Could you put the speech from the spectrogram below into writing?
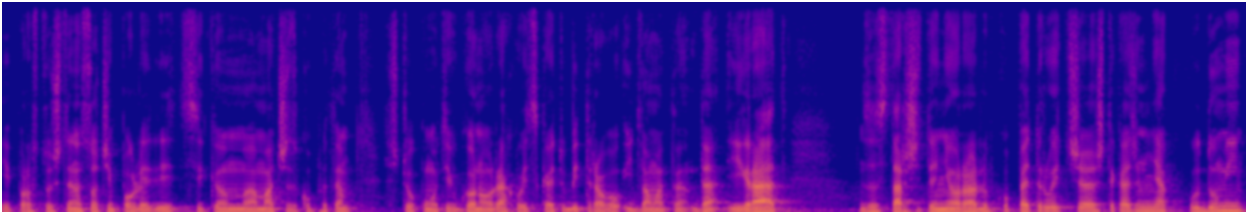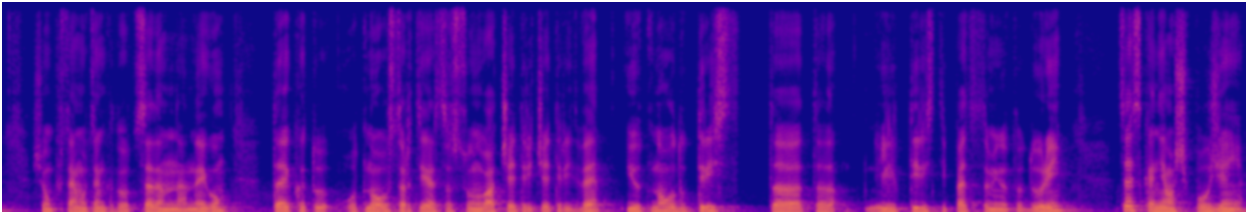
И просто ще насочим погледите си към матча за купата срещу Локомотив Горна Оряховиц, където би трябвало и двамата да играят. За старши треньора Любко Петрович ще кажем няколко думи, ще му поставим оценката от 7 на него, тъй като отново стартира с това 4-4-2 и отново до 300 или 35-та минута дори ЦСКА нямаше положение.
